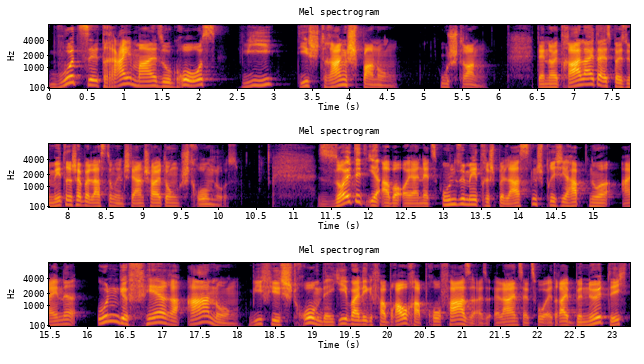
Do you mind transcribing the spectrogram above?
Wurzel dreimal so groß wie die Strangspannung U-Strang. Der Neutralleiter ist bei symmetrischer Belastung in Sternschaltung stromlos. Solltet ihr aber euer Netz unsymmetrisch belasten, sprich ihr habt nur eine ungefähre Ahnung, wie viel Strom der jeweilige Verbraucher pro Phase, also L1, L2, L3, benötigt,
